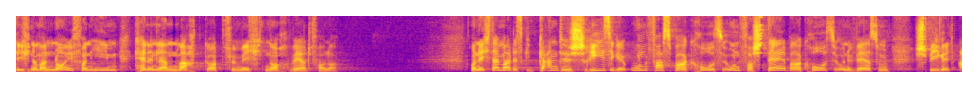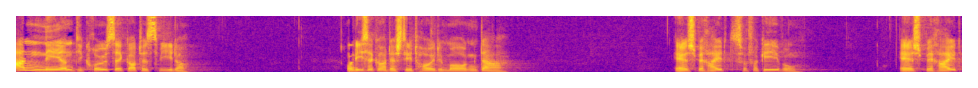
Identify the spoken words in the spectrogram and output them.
die ich nochmal neu von ihm kennenlerne, macht Gott für mich noch wertvoller. Und nicht einmal das gigantisch riesige, unfassbar große, unvorstellbar große Universum spiegelt annähernd die Größe Gottes wider. Und dieser Gott, der steht heute Morgen da. Er ist bereit zur Vergebung. Er ist bereit,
